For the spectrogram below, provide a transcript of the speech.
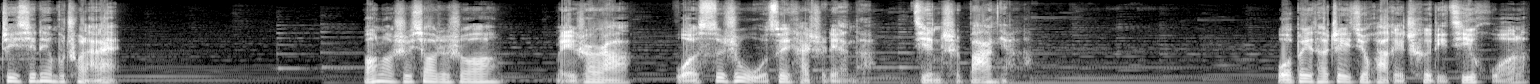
这些练不出来。”王老师笑着说：“没事啊，我四十五岁开始练的，坚持八年了。”我被他这句话给彻底激活了，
